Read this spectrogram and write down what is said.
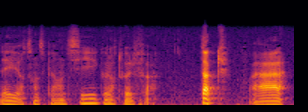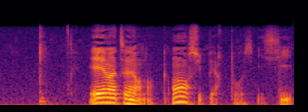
Layer Transparency, Color to Alpha. Toc Voilà. Et maintenant, donc, on superpose ici.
